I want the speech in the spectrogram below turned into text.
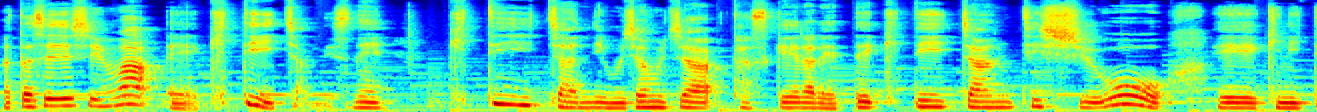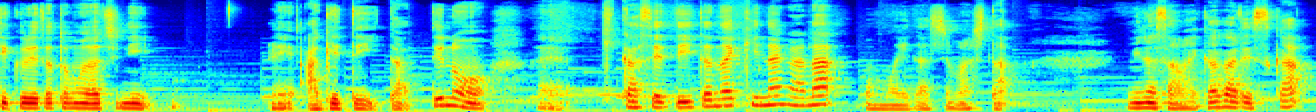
私自身は、えー、キティちゃんですね。キティちゃんにむちゃむちゃ助けられて、キティちゃんティッシュを、えー、気に入ってくれた友達に、えー、あげていたっていうのを、えー、聞かせていただきながら思い出しました。皆さんはいかがですか、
